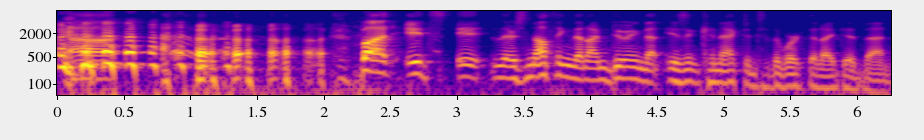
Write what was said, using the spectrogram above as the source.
Uh, but it's. It, there's nothing that I'm doing that isn't connected to the work that I did then.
